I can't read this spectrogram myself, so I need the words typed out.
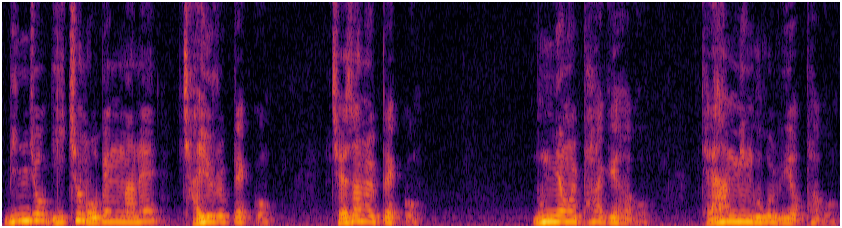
민족 2,500만의 자유를 뺏고 재산을 뺏고 문명을 파괴하고 대한민국을 위협하고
